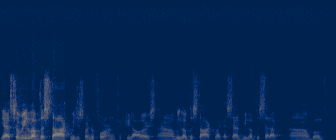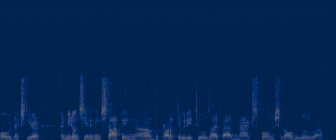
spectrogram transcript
Yeah, so we love the stock. We just went to four hundred fifty dollars. Uh, we love the stock. Like I said, we love the setup uh, going forward next year and we don't see anything stopping. Uh, the productivity tools, iPad, Macs, phones should all do really well.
